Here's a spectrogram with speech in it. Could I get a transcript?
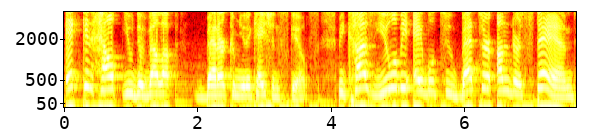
it can help you develop better communication skills because you will be able to better understand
